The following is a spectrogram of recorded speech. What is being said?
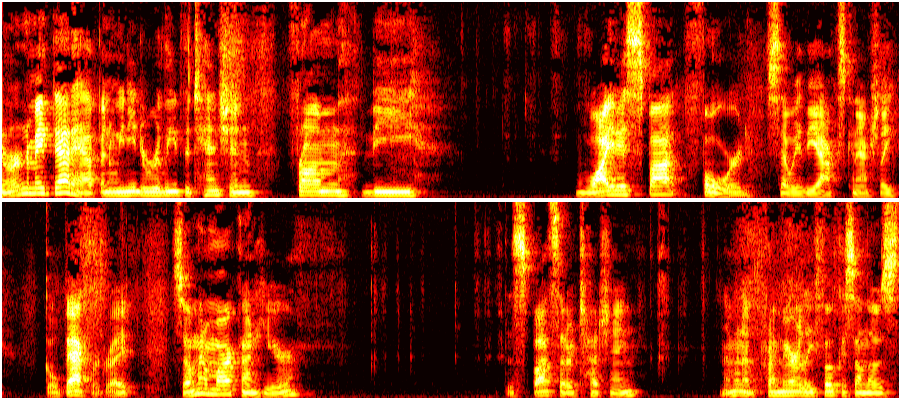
in order to make that happen, we need to relieve the tension from the widest spot forward so that way the axe can actually go backward, right? So I'm going to mark on here the spots that are touching. And I'm going to primarily focus on those,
